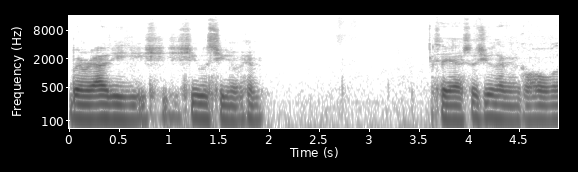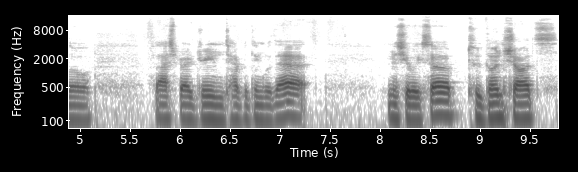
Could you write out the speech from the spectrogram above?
but in reality she she was cheating on him. So yeah, so she was having like a whole little flashback dream type of thing with that, and then she wakes up to gunshots,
